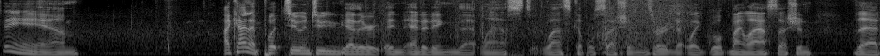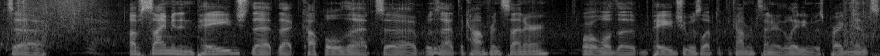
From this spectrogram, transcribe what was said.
Damn. I kind of put two and two together in editing that last last couple sessions, or that like well, my last session, that uh, of Simon and Paige, that that couple that uh, was at the conference center. Well, well, the page who was left at the conference center, the lady who was pregnant,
